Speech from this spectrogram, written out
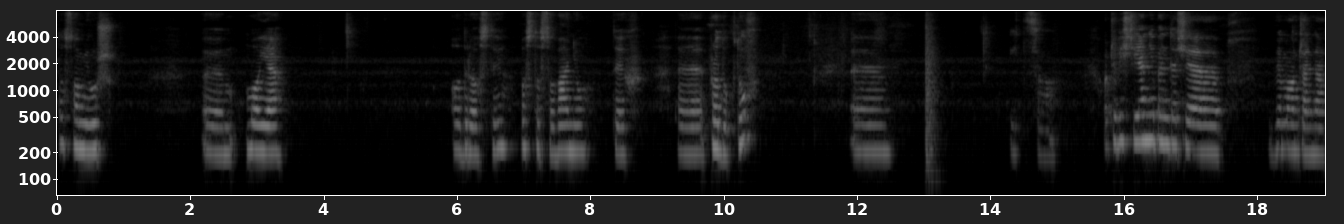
to są już moje odrosty po stosowaniu tych e, produktów. I co? Oczywiście ja nie będę się wymączać na, y,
